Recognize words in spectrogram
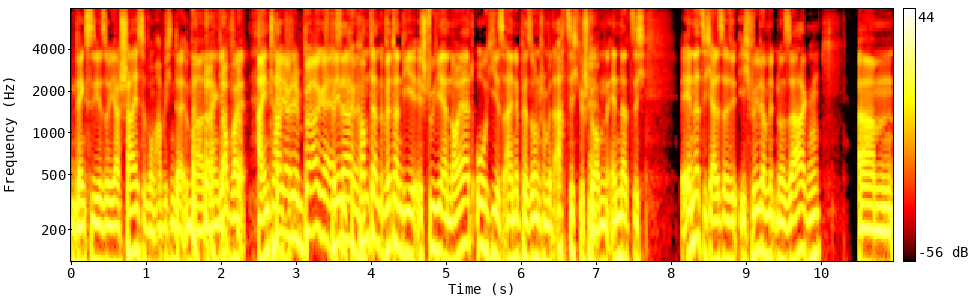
Und denkst du dir so, ja scheiße, warum habe ich denn da immer dran geglaubt? Weil einen Tag später kommt dann, wird dann die Studie erneuert, oh, hier ist eine Person schon mit 80 gestorben, ändert sich, ändert sich alles. Also ich will damit nur sagen, ähm,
